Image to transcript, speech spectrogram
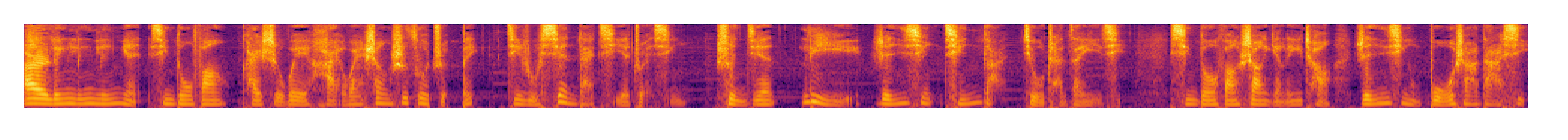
二零零零年，新东方开始为海外上市做准备，进入现代企业转型。瞬间，利益、人性、情感纠缠在一起，新东方上演了一场人性搏杀大戏。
